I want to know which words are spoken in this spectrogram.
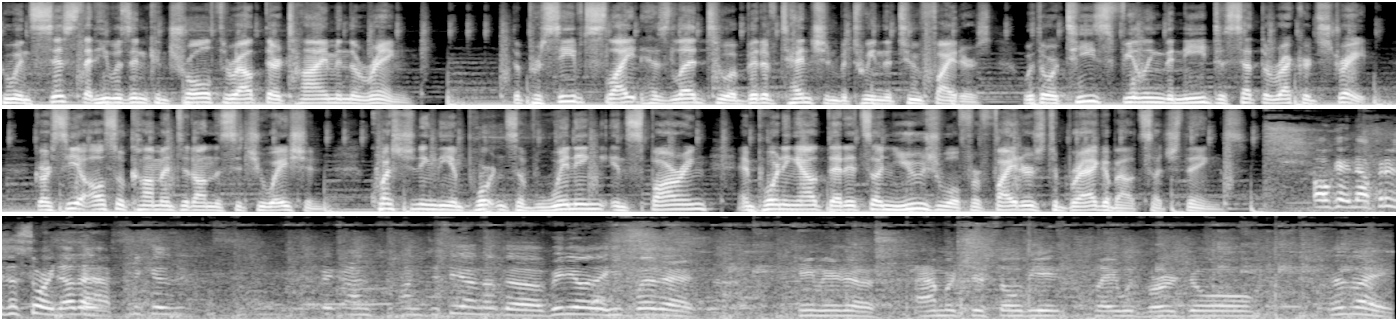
who insists that he was in control throughout their time in the ring. The perceived slight has led to a bit of tension between the two fighters, with Ortiz feeling the need to set the record straight. Garcia also commented on the situation, questioning the importance of winning in sparring and pointing out that it's unusual for fighters to brag about such things. Okay, now finish the story, the other half. Because on, on, you see on the, the video that he put that came here to amateur Soviet, play with Virgil. It's like.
